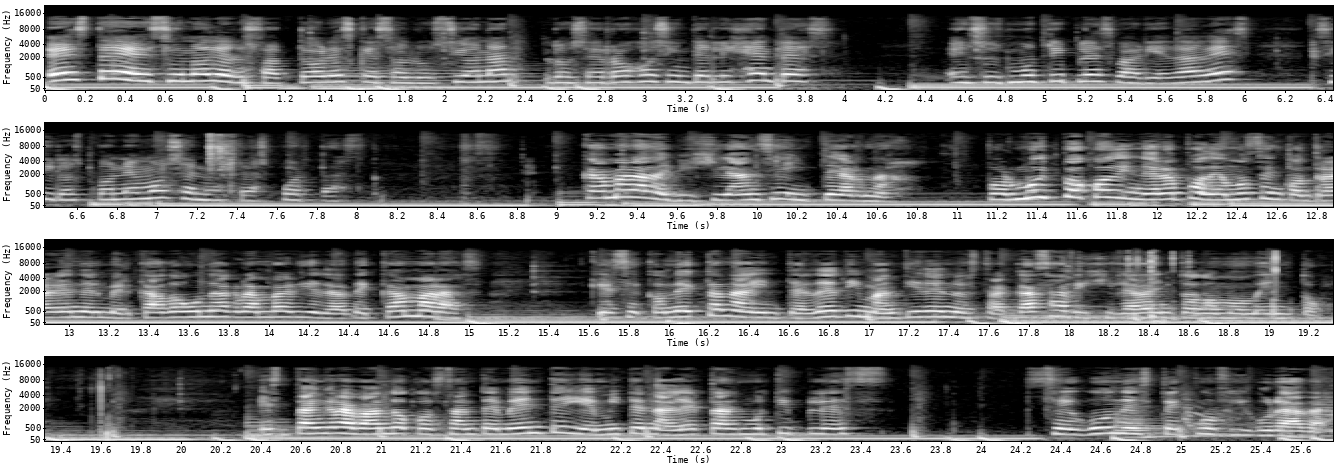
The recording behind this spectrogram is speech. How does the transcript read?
Este es uno de los factores que solucionan los cerrojos inteligentes en sus múltiples variedades si los ponemos en nuestras puertas. Cámara de vigilancia interna. Por muy poco dinero podemos encontrar en el mercado una gran variedad de cámaras que se conectan al internet y mantienen nuestra casa vigilada en todo momento. Están grabando constantemente y emiten alertas múltiples según estén configuradas.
